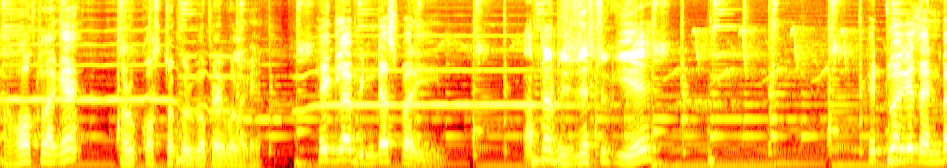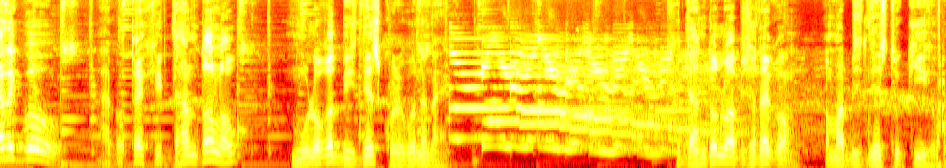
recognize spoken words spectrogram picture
সাহস লাগে আৰু কষ্ট কৰিব পাৰিব লাগে। সেইগিলা বিন্দাছ পাৰি। আপোনাৰ বিজনেছটো কিহে সেইটো আগে জানিব লাগিব। আগতে সিদ্ধান্ত লওক মোৰ লগত বিজনেছ কৰিবনে নাই। সিদ্ধান্ত লোৱাৰ পিছতহে ক'ম আমাৰ বিজনেছটো কি হ'ব।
